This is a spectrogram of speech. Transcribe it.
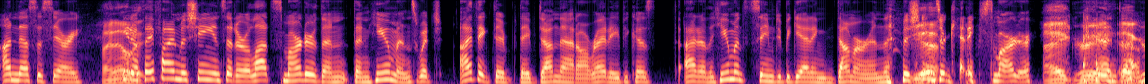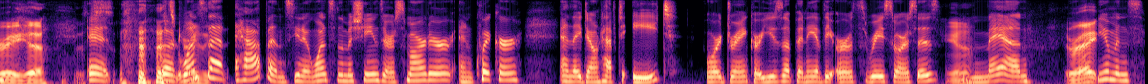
unnecessary. I know, You know, if they find machines that are a lot smarter than than humans, which I think they've they've done that already because. I don't know. The humans seem to be getting dumber, and the machines Yeah. are getting smarter. I agree. And, I um, agree. Yeah. It, but that's once that happens, you know, once the machines are smarter and quicker and they don't have to eat or drink or use up any of the earth's resources, Yeah. man, right. humans,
